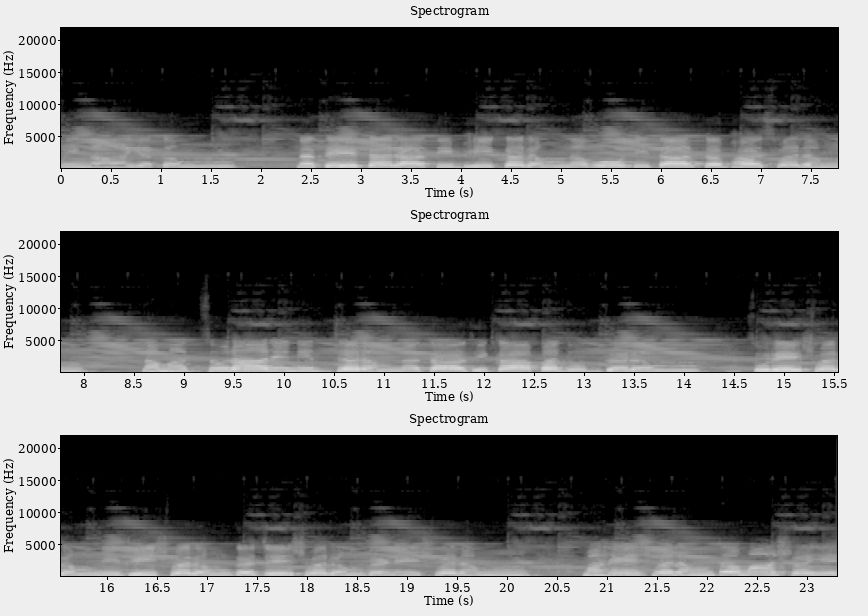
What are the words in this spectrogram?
विनायकम् न तेतरातिभीकरं नवोदितार्कभास्वरं न मत्सुरारिनिर्जरं न ताधिकापदुद्धरम् सुरेश्वरं निधीश्वरं गजेश्वरं गणेश्वरं महेश्वरं तमाश्रये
